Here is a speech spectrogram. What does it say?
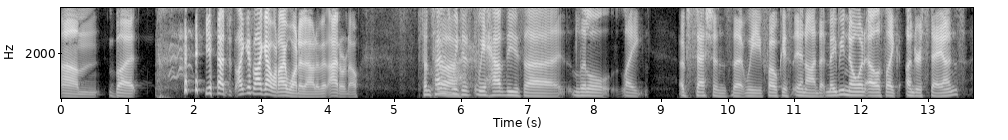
Um, but yeah, just I guess I got what I wanted out of it. I don't know. Sometimes we just we have these uh little like obsessions that we focus in on that maybe no one else like understands.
